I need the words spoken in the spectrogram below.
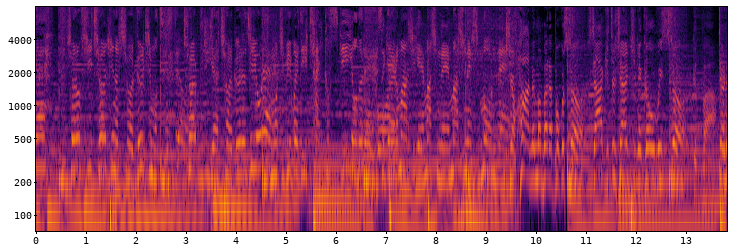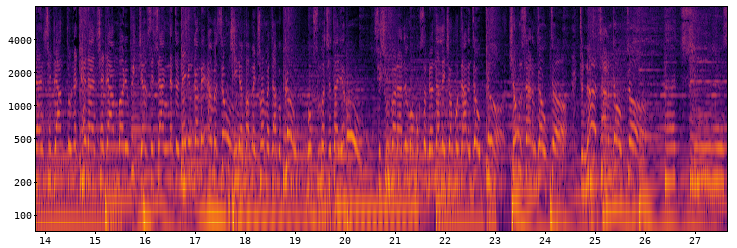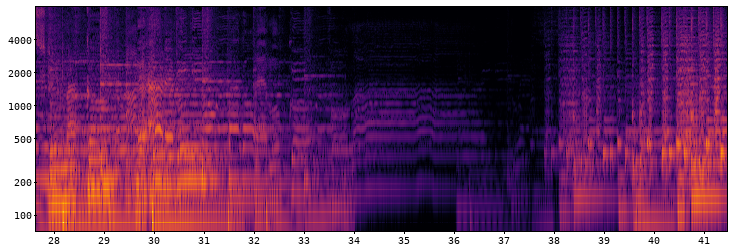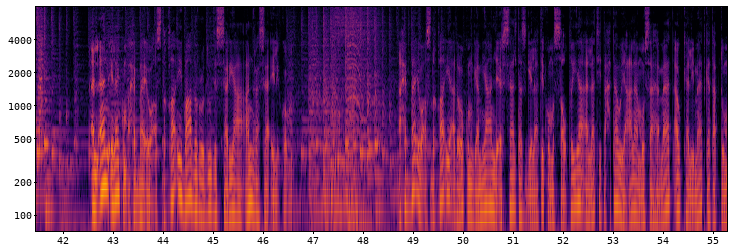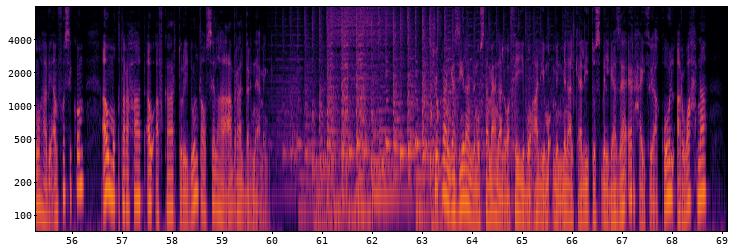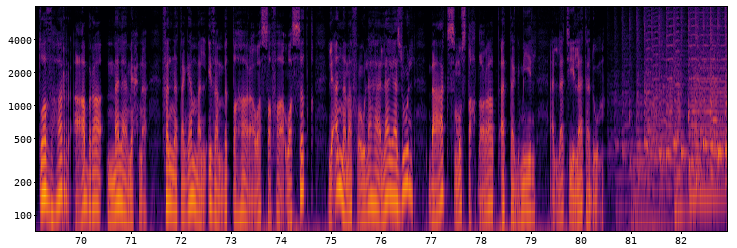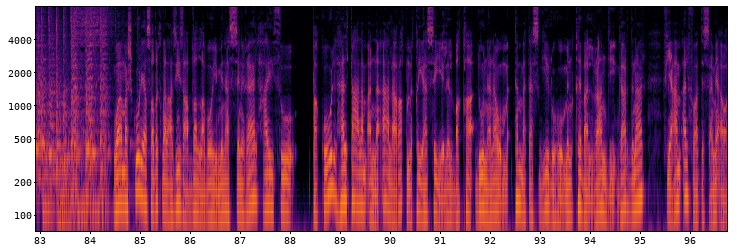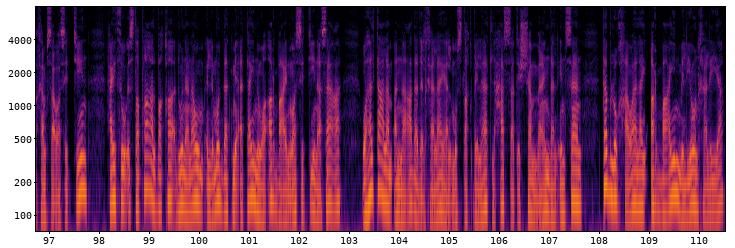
철없이 철지나 철 들지 못해. 철부지에 철그러지 오래. 멋지 비발디 차이콥스키 오늘의 세계로 맞이해 마침내 마침내 시몬네. 저 하늘만 바라보고서 사기절 잘 지내고 있어. Goodbye. 떠난 사람 또 나타난 사람 머리 위전 세상 나도 내 영감의 아마존 지난 밤에 철만 담고 목숨 바쳐 달려오. 새 출발하는 원목선 변할래 전보다는 더욱더 좋은 사람 더욱더 더 나은 사람 더욱더 الآن إليكم أحبائي وأصدقائي بعض الردود السريعة عن رسائلكم. أحبائي وأصدقائي أدعوكم جميعا لإرسال تسجيلاتكم الصوتية التي تحتوي على مساهمات أو كلمات كتبتموها بأنفسكم أو مقترحات أو أفكار تريدون توصيلها عبر البرنامج. شكرا جزيلا لمستمعنا الوفي أبو علي مؤمن من الكاليتوس بالجزائر حيث يقول أرواحنا تظهر عبر ملامحنا. فلنتجمل إذا بالطهارة والصفاء والصدق لأن مفعولها لا يزول بعكس مستحضرات التجميل التي لا تدوم. ومشكور يا صديقنا العزيز عبد الله بوي من السنغال حيث تقول هل تعلم أن أعلى رقم قياسي للبقاء دون نوم تم تسجيله من قبل راندي جاردنر في عام 1965 حيث استطاع البقاء دون نوم لمدة 264 ساعة وهل تعلم أن عدد الخلايا المستقبلات لحاسة الشم عند الإنسان تبلغ حوالي 40 مليون خلية؟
